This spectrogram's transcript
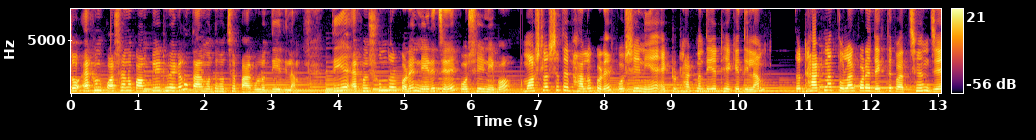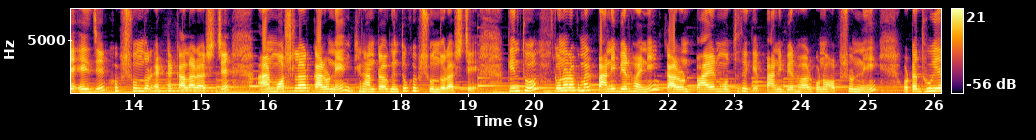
তো এখন কষানো কমপ্লিট হয়ে গেল, তার মধ্যে হচ্ছে পাগুলো দিয়ে দিলাম। দিয়ে এখন সুন্দর করে নেড়ে চেড়ে কষিয়ে নেব। মশলার সাথে ভালো করে কষিয়ে নিয়ে একটু ঢাকনা দিয়ে ঢেকে দিলাম। তো ঢাকনা তোলার পরে দেখতে পাচ্ছেন যে এই যে খুব সুন্দর একটা কালার আসছে। আর মশলার কারণে ঘ্রাণটাও কিন্তু খুব সুন্দর আসছে। কিন্তু কোনো রকমের পানি বের হয়নি, কারণ পায়ের মধ্যে থেকে পানি বের হওয়ার কোনো অপশন নেই। ওটা ধুয়ে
